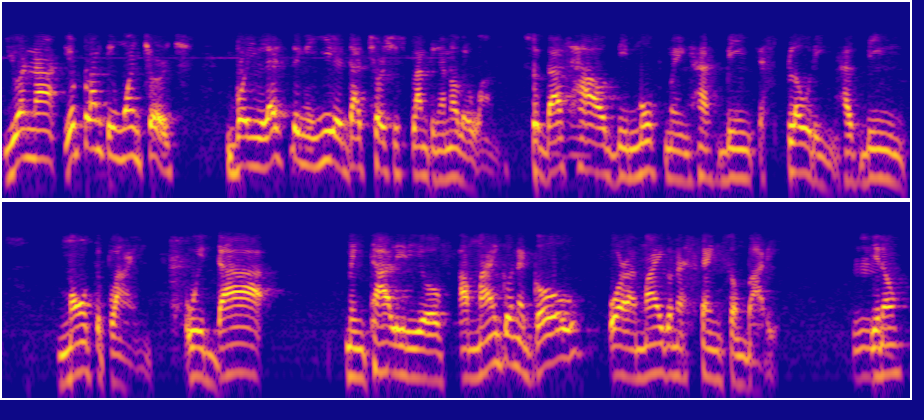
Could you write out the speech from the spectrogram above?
you are not you're planting one church, but in less than a year, that church is planting another one. So that's how the movement has been exploding, has been multiplying with that mentality of am I gonna go or am I gonna send somebody? Mm. You know?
